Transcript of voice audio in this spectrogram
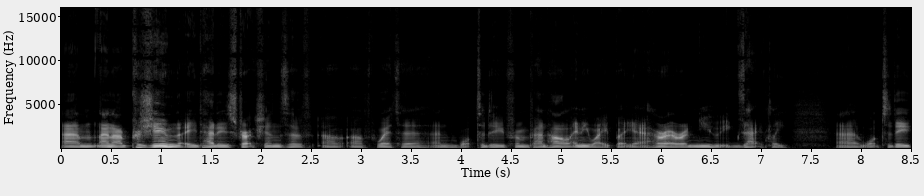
Um, and I presume that he'd had instructions of, of, of where to and what to do from Van Gaal anyway. But yeah, Herrera knew exactly uh, what to do.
